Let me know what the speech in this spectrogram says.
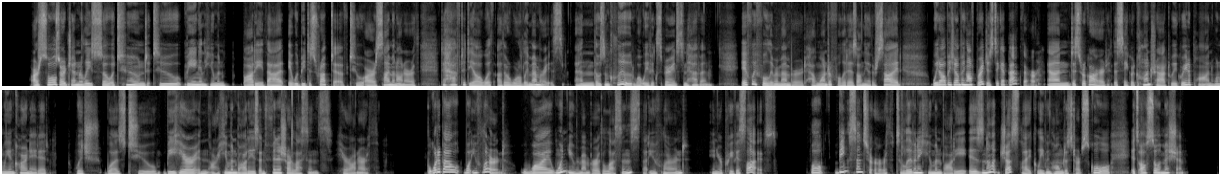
Our souls are generally so attuned to being in the human body that it would be disruptive to our assignment on Earth to have to deal with otherworldly memories. And those include what we've experienced in heaven. If we fully remembered how wonderful it is on the other side, we'd all be jumping off bridges to get back there and disregard the sacred contract we agreed upon when we incarnated, which was to be here in our human bodies and finish our lessons here on earth. But what about what you've learned? Why wouldn't you remember the lessons that you've learned in your previous lives? Well, being sent to Earth to live in a human body is not just like leaving home to start school, it's also a mission.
